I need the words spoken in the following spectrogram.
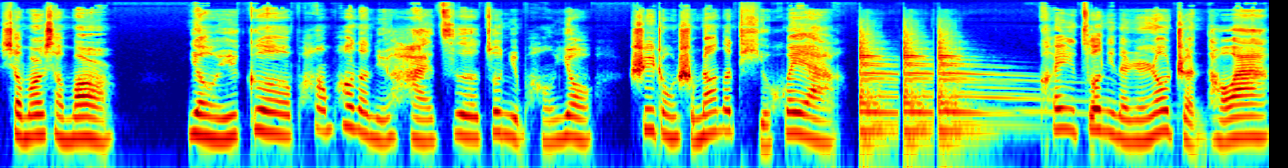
小妹儿，小妹儿，有一个胖胖的女孩子做女朋友是一种什么样的体会呀？可以做你的人肉枕头啊，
